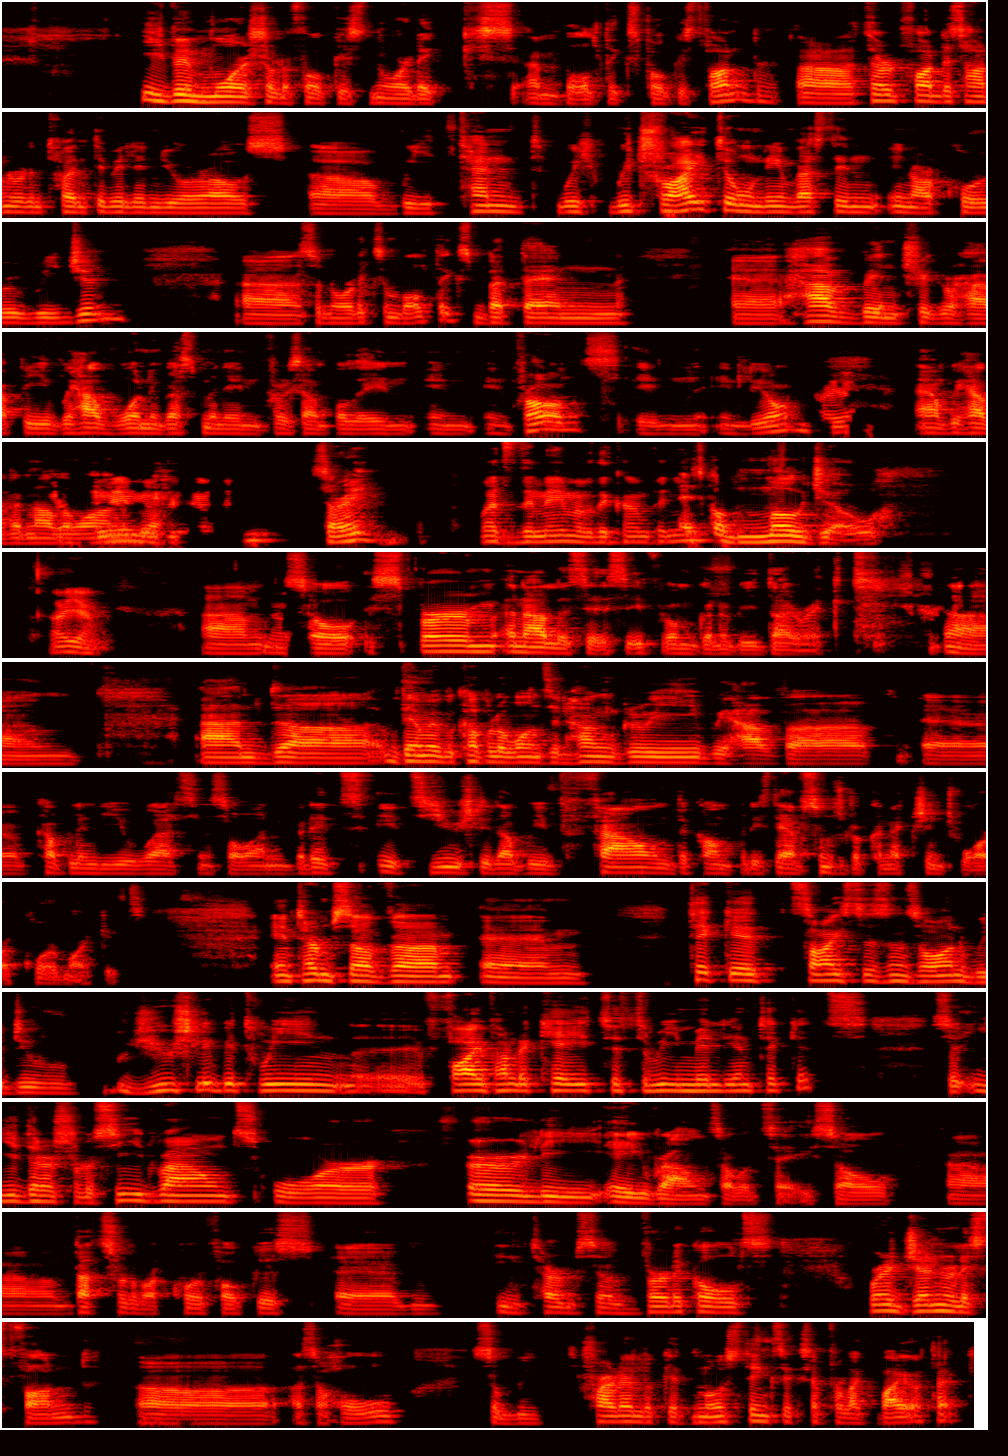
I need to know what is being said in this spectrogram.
even more sort of focused Nordics and Baltics focused fund. Uh, third fund is 120 million euros. Uh, we tend we we try to only invest in in our core region, uh, so Nordics and Baltics, but then. Uh, have been trigger happy. We have one investment in, for example, in in, in France, in in Lyon, oh, yeah. and we have another What's one. Sorry, what's the name of the company? It's called Mojo. Oh yeah. Um, no. So sperm analysis, if I'm going to be direct. Um, and uh, then we have a couple of ones in Hungary. We have uh, a couple in the US and so on. But it's it's usually that we've found the companies they have some sort of connection to our core markets. In terms of um, um, ticket sizes and so on, we do usually between uh, 500k to 3 million tickets. So either sort of seed rounds or early A rounds, I would say. So um, that's sort of our core focus um, in terms of verticals we're a generalist fund uh, as a whole, so we try to look at most things except for like biotech,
